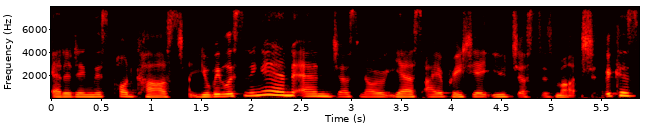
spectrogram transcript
editing this podcast, you'll be listening in and just know, yes, I appreciate you just as much because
